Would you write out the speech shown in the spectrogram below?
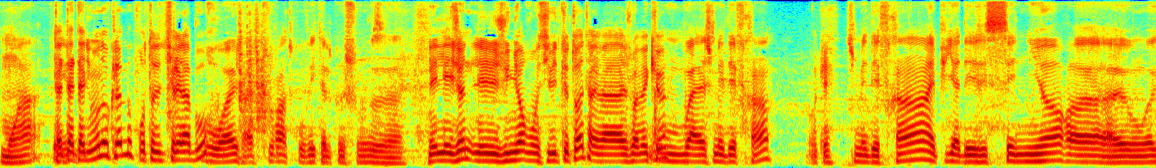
moi. T'as du monde au club pour te tirer la bourre? Ouais, j'arrive toujours à trouver quelque chose. Les, les jeunes, les juniors vont aussi vite que toi, t'arrives à jouer avec eux? Ouais, je mets des freins. Okay. Je mets des freins et puis il y a des seniors euh,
